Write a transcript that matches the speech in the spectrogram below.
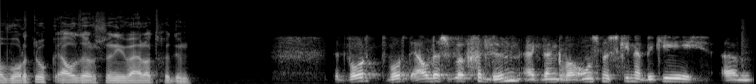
of word dit ook elders in die wêreld gedoen? Dit word word elders ook gedoen. Ek dink waar ons miskien 'n bietjie ehm um,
